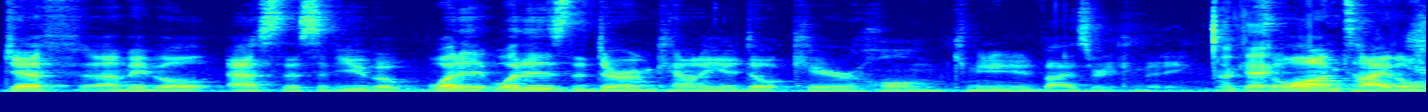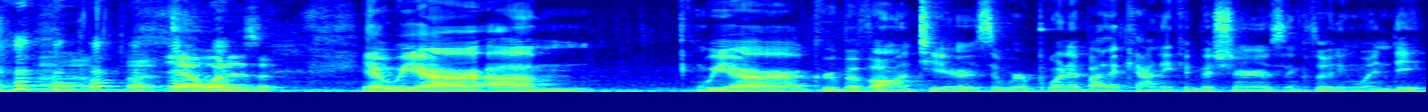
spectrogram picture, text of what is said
Jeff, uh, maybe I'll ask this of you, but what is, what is the Durham County Adult Care Home Community Advisory Committee? Okay, it's a long title, uh, but yeah, what is it? Yeah, we are um, we are a group of volunteers that were appointed by the county commissioners, including Wendy.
